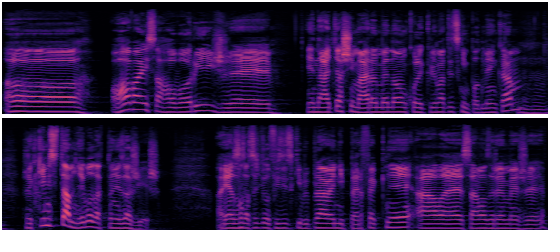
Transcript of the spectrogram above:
Uh, o Havaj sa hovorí, že je najťažším Ironmanom kvôli klimatickým podmienkam, mm-hmm. že kým si tam nebol, tak to nezažiješ. A ja som sa cítil fyzicky pripravený perfektne, ale samozrejme, že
